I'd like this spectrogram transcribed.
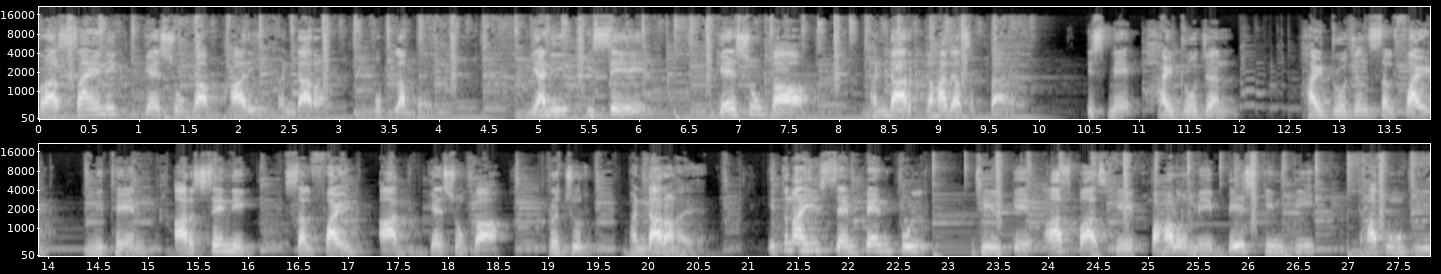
रासायनिक गैसों का भारी भंडारण उपलब्ध है। यानी इसे गैसों का भंडार कहा जा सकता है। इसमें hydrogen hydrogen sulphide, methane, arsenic sulphide आदि गैसों का प्रचुर भंडारण है। इतना ही सैम्पेन पुल झील के आसपास के पहाड़ों में बेशकीमती धातुओं की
